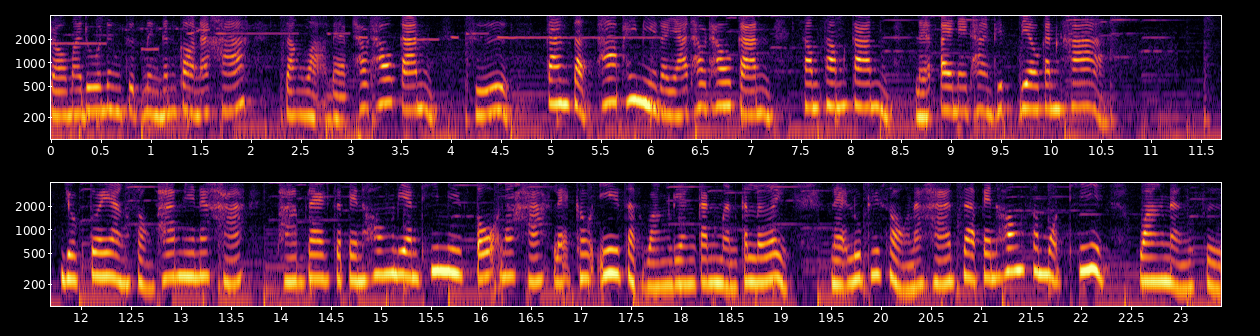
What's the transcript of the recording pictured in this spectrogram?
เรามาดู 1.1 กันก่อนนะคะ จังหวะแบบเท่าๆกัน คือ การจัดภาพให้มีระยะเท่าๆกัน ซ้ำๆกัน และไปในทางทิศเดียวกันค่ะ ยกตัวอย่างสองภาพนี้นะคะ ภาพแรกจะเป็นห้องเรียนที่มีโต๊ะนะคะ และเก้าอี้จัดวางเรียงกันเหมือนกันเลย และรูปที่สองนะคะ จะเป็นห้องสมุดที่วางหนังสือ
